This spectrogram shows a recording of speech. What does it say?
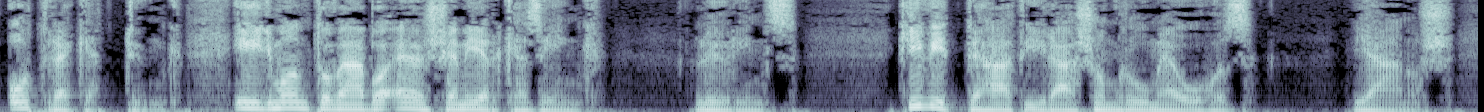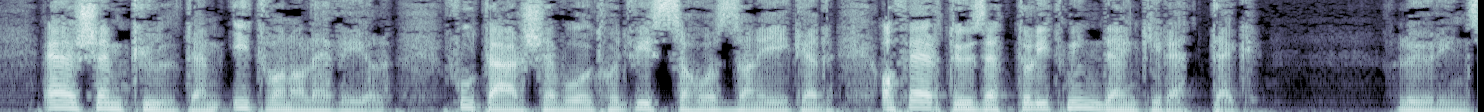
ott rekedtünk. Így Mantovába el sem érkezénk. Lőrinc. Kivitte hát írásom Rómeóhoz? János. El sem küldtem, itt van a levél. Futár se volt, hogy visszahozza néked. A fertőzettől itt mindenki retteg. Lőrinc.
